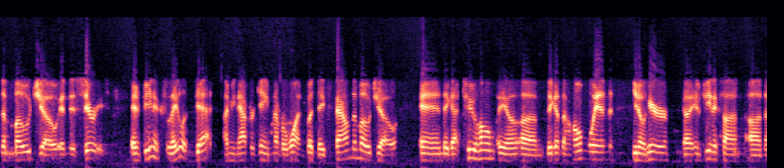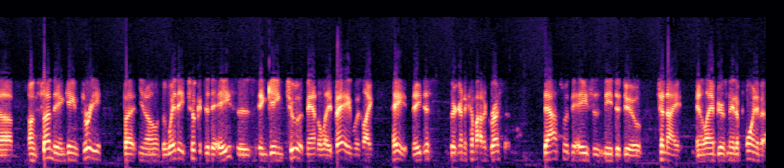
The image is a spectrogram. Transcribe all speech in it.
the mojo in this series. And Phoenix, they look dead. I mean, after game number one, but they found the mojo and they got two home. You know, um, they got the home win. You know, here uh, in Phoenix on on uh, on Sunday in Game Three. But you know, the way they took it to the Aces in Game Two at Mandalay Bay was like, hey, they just they're going to come out aggressive. That's what the Aces need to do tonight. And Laimbeer's made a point of it.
